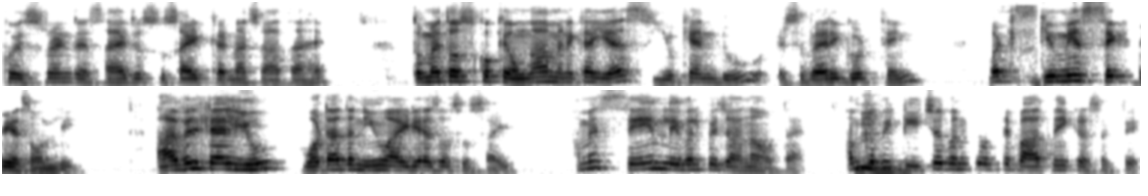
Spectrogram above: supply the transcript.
कोई स्टूडेंट ऐसा है जो सुसाइड करना चाहता है तो मैं तो उसको कहूँगा मैंने कहा yes you can do it's a very good thing but give me six days only I will tell you what are the new ideas of suicide हमें सेम लेवल पे जाना होता है। हम कभी टीचर बनकर उससे बात नहीं कर सकते।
